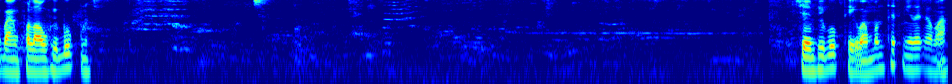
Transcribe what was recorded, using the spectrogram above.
các bạn follow Facebook nữa. trên Facebook thì các bạn bấm thích như thế các bạn.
